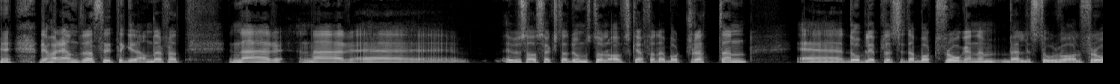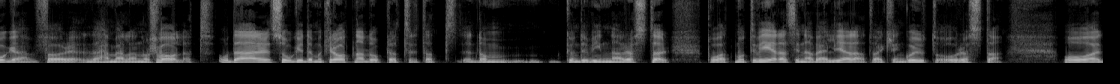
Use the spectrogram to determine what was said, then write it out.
det har ändrats lite grann. Därför att när, när eh, USAs högsta domstol avskaffade aborträtten Eh, då blev plötsligt abortfrågan en väldigt stor valfråga för det här mellanårsvalet. Och där såg ju Demokraterna då plötsligt att de kunde vinna röster på att motivera sina väljare att verkligen gå ut och rösta. Och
